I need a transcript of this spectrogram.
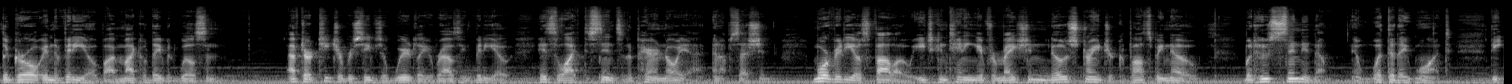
The Girl in the Video by Michael David Wilson. After a teacher receives a weirdly arousing video, his life descends into paranoia and obsession. More videos follow, each containing information no stranger could possibly know, but who's sending them and what do they want? The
